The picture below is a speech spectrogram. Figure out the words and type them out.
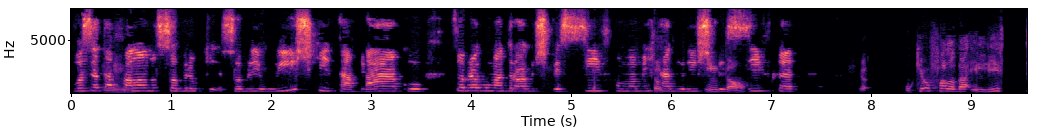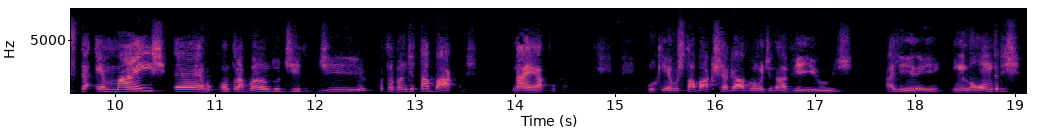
você está uhum. falando sobre o quê? Sobre uísque, tabaco, sobre alguma droga específica, uma mercadoria eu, então, específica? Eu, o que eu falo da ilícita é mais é, o contrabando de, de, contrabando de tabacos na época. Porque os tabacos chegavam de navios ali em Londres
